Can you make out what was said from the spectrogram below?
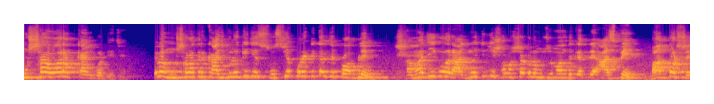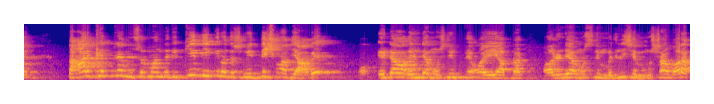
মুসাওয়ারাত কায়েম করে দিয়েছে। এবং মুসাওয়ারাতের কাজগুলোকে যে সোশিও পলিটিক্যাল যে প্রবলেম সামাজিক ও রাজনৈতিক যে সমস্যাগুলো মুসলমানদের ক্ষেত্রে আসবে ভারতবর্ষে, তার ক্ষেত্রে মুসলমানদেরকে কী দিক নির্দেশ নির্দেশনা দেওয়া হবে? এটা অল ইন্ডিয়া মুসলিম এই আপনার অল ইন্ডিয়া মুসলিম মজলিসে মুসাওয়ারাত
